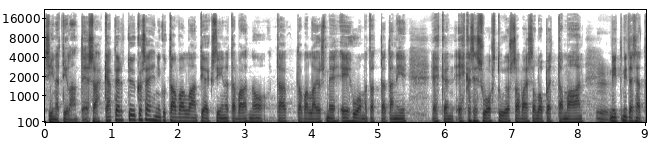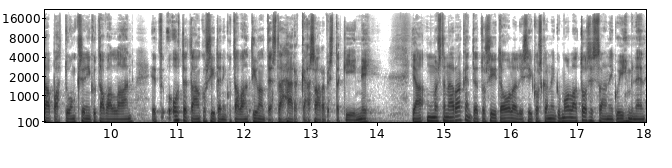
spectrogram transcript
siinä tilanteessa? Käpertyykö se niin kuin tavallaan, tiedätkö, siinä tavalla, että no ta- tavallaan jos me ei huomata tätä, niin ehkä, ehkä se suostuu jossain vaiheessa lopettamaan. Mm. Mit, mitä siinä tapahtuu? Onko se niin kuin tavallaan, että otetaanko siitä niin kuin tavallaan tilanteesta härkää sarvista kiinni? Ja mun mielestä nämä rakenteet on siitä oleellisia, koska niin kuin me ollaan tosissaan niin kuin ihminen,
